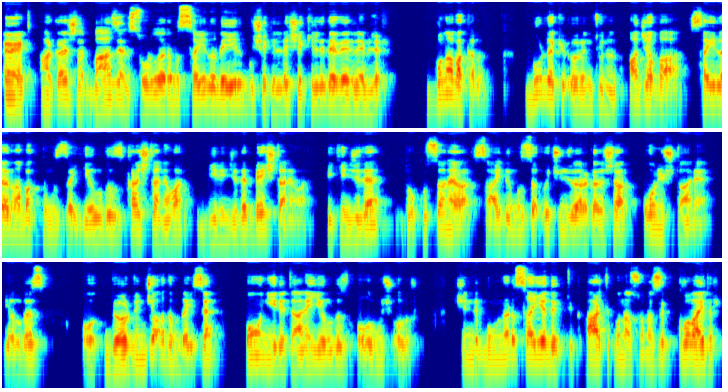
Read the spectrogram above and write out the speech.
Evet arkadaşlar bazen sorularımız sayılı değil bu şekilde şekilde de verilebilir. Buna bakalım. Buradaki örüntünün acaba sayılarına baktığımızda yıldız kaç tane var? Birincide 5 tane var. İkincide 9 tane var. Saydığımızda üçüncüde arkadaşlar 13 tane yıldız. O dördüncü adımda ise 17 tane yıldız olmuş olur. Şimdi bunları sayıya döktük. Artık bundan sonrası kolaydır.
